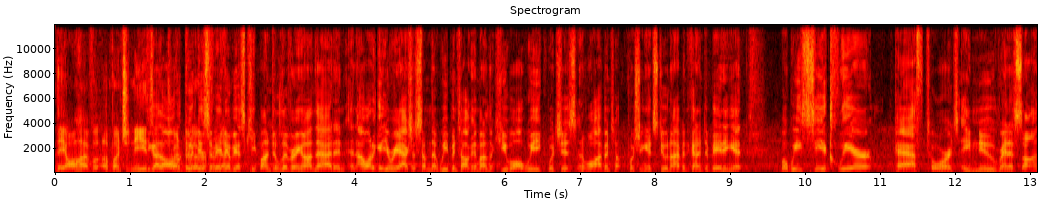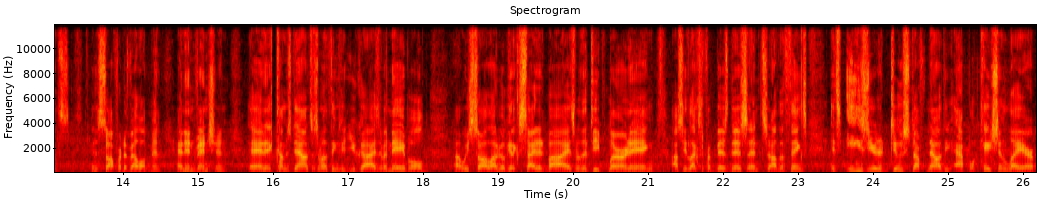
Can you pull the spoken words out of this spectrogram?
they all have a bunch of needs. You got all the goodness of AWS, keep on delivering on that, and, and I want to get your reaction to something that we've been talking about on theCUBE all week, which is, well I've been pushing it, Stu and I have been kind of debating it, but we see a clear path towards a new renaissance in software development and invention. And it comes down to some of the things that you guys have enabled. Uh, we saw a lot of people get excited by some of the deep learning, obviously Alexa for Business and other things. It's easier to do stuff now at the application layer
